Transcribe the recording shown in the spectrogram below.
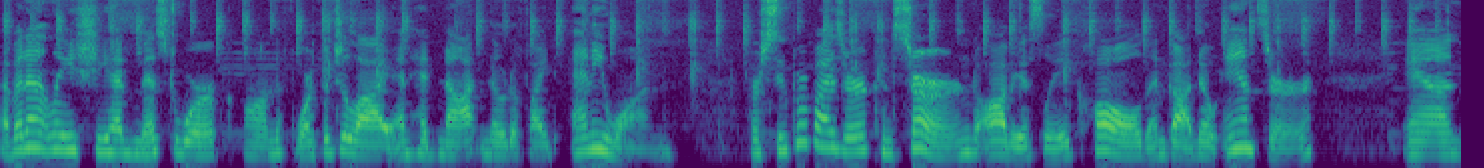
Evidently, she had missed work on the 4th of July and had not notified anyone. Her supervisor, concerned, obviously, called and got no answer and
